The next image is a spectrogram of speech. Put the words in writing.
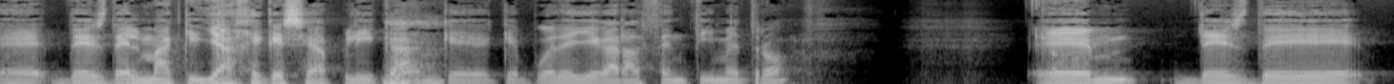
eh, desde el maquillaje que se aplica, que, que puede llegar al centímetro, eh, desde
